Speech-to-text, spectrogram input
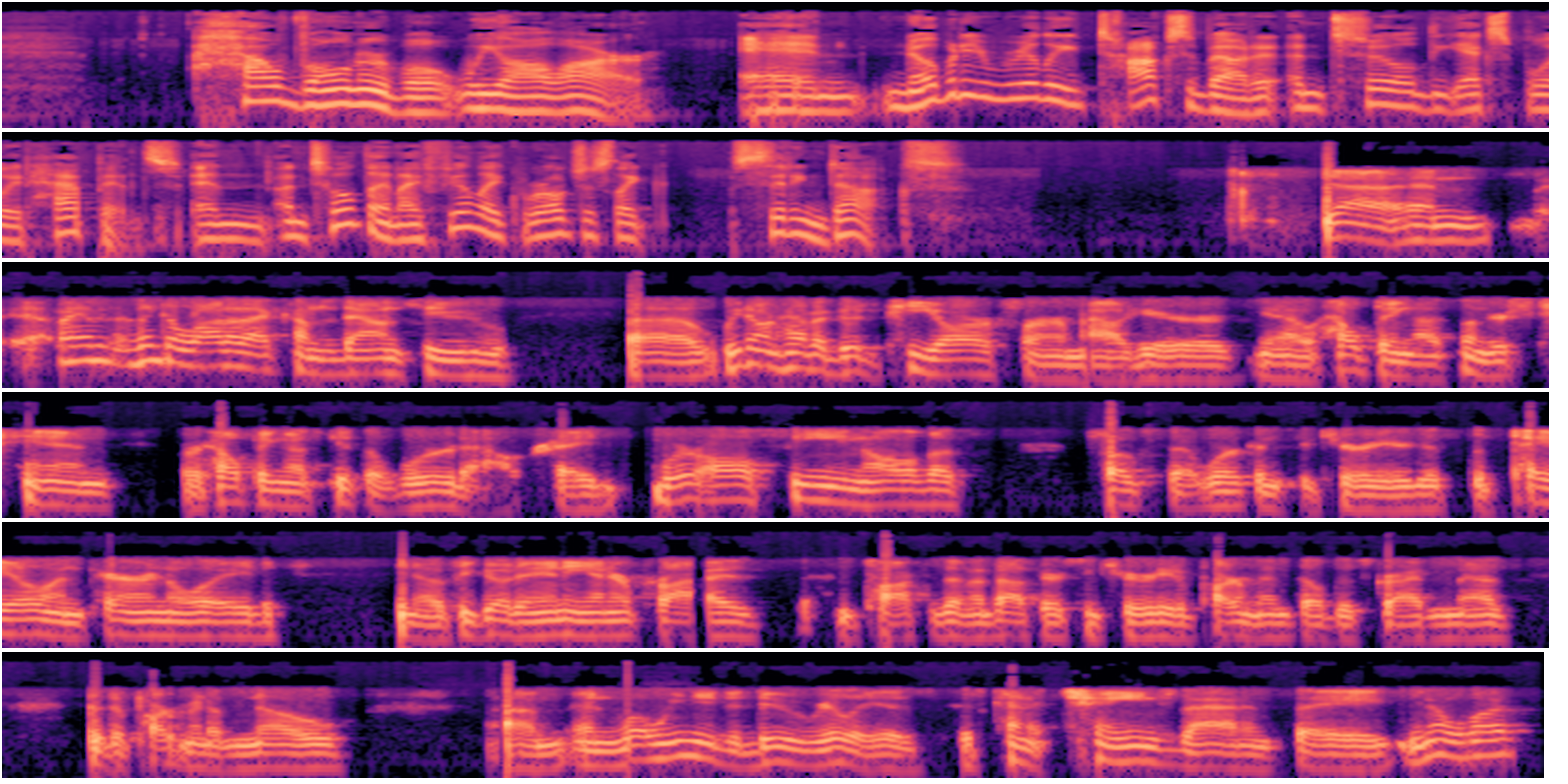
how vulnerable we all are. And nobody really talks about it until the exploit happens. And until then, I feel like we're all just like sitting ducks. Yeah, and I, I think a lot of that comes down to uh, we don't have a good PR firm out here, you know, helping us understand or helping us get the word out. Right? We're all seeing all of us folks that work in security are just the pale and paranoid you know, if you go to any enterprise and talk to them about their security department, they'll describe them as the Department of No. Um, and what we need to do really is is kind of change that and say, you know what,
